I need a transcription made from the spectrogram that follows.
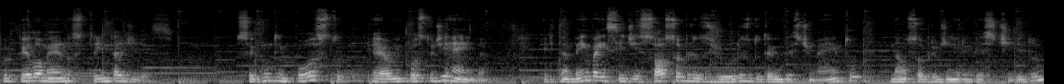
por pelo menos 30 dias. O segundo imposto é o imposto de renda. Ele também vai incidir só sobre os juros do teu investimento, não sobre o dinheiro investido.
